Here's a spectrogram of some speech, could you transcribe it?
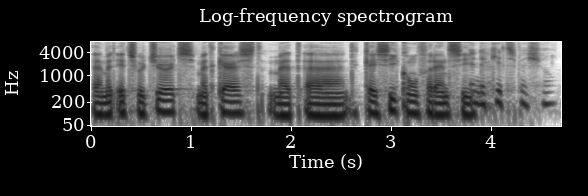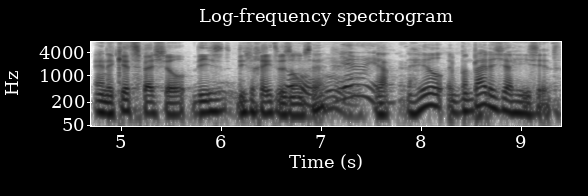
uh, met It's Your Church, met kerst, met uh, de KC-conferentie. En de Kids Special. En de Kids Special, die, die vergeten we oh, soms. Hè? Ja, ja. ja heel, ik ben blij dat jij hier zit.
